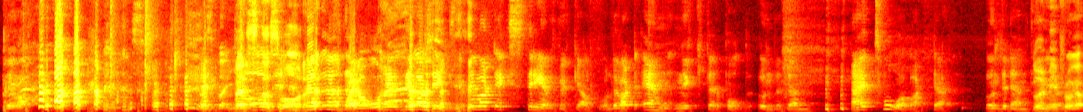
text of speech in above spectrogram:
Det var... Bästa svaret! Vänta, vänta. Det, det, vart ex, det vart extremt mycket alkohol. Det vart en nykter podd under den... Nej, två vart det. Under den Då tiden. är min fråga,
